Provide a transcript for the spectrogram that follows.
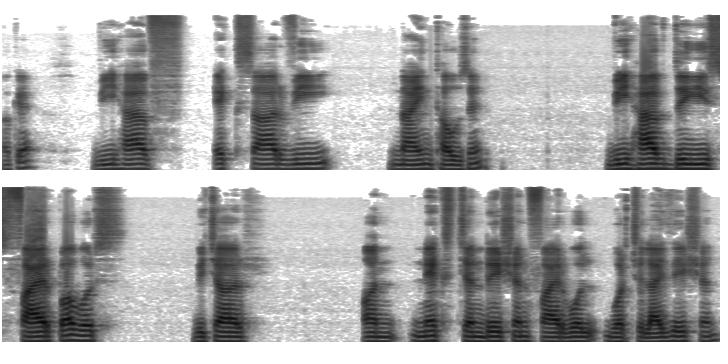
okay. We have xrv 9000 we have these firepowers which are on next generation firewall virtualization.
